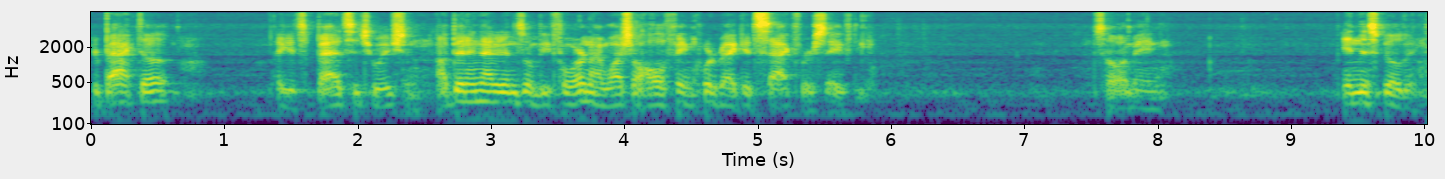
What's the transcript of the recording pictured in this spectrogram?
You're backed up. Like it's a bad situation. I've been in that end zone before, and I watched a Hall of Fame quarterback get sacked for a safety. So I mean, in this building.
